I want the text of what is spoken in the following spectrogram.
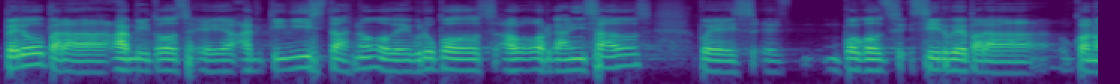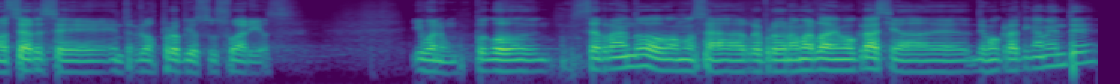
pero para ámbitos eh, activistas ¿no? o de grupos organizados, pues un poco sirve para conocerse entre los propios usuarios. Y bueno, un poco cerrando, vamos a reprogramar la democracia eh, democráticamente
